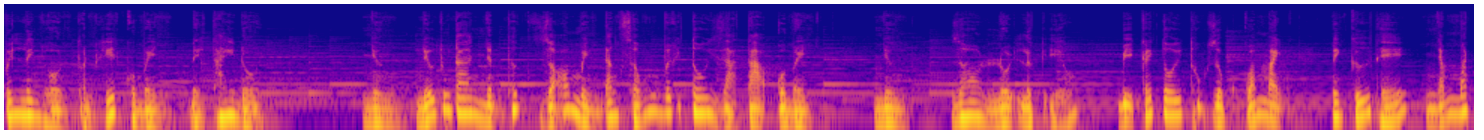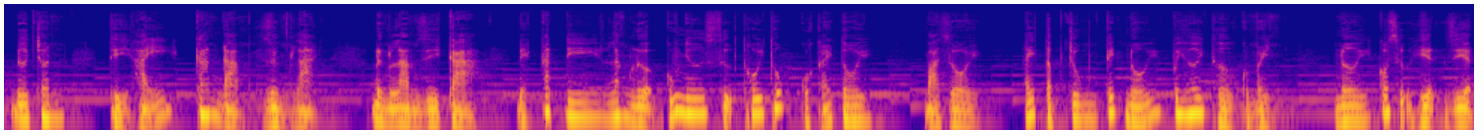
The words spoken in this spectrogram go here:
với linh hồn thuần khiết của mình để thay đổi. Nhưng nếu chúng ta nhận thức rõ mình đang sống với cái tôi giả tạo của mình, nhưng do nội lực yếu, bị cái tôi thúc giục quá mạnh, nên cứ thế nhắm mắt đưa chân thì hãy can đảm dừng lại. Đừng làm gì cả để cắt đi năng lượng cũng như sự thôi thúc của cái tôi. Và rồi, hãy tập trung kết nối với hơi thở của mình, nơi có sự hiện diện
